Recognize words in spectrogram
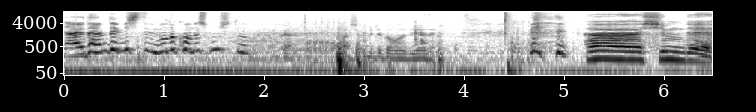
Erdem demiştin, bunu konuşmuştuk. Okey. Başka biri de olabilirdi. ha, şimdi.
